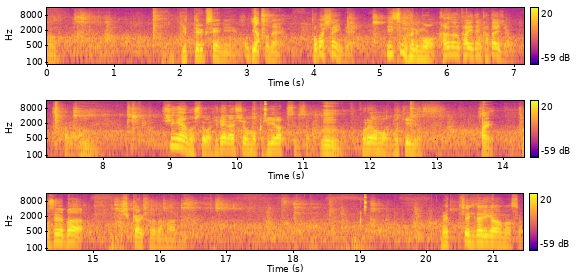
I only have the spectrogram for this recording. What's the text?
うん言ってるくせにいちょやっとね飛ばしたいんでいつもよりも体の回転硬いじゃん体が、シニアの人は左足をもっとヒールアップする作業うん、うん、これをもう思いっきり言います。はい。そうすればしっかり体回るんですよ。めっちゃ左側回すよ。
